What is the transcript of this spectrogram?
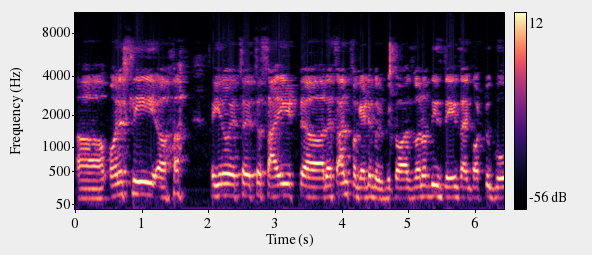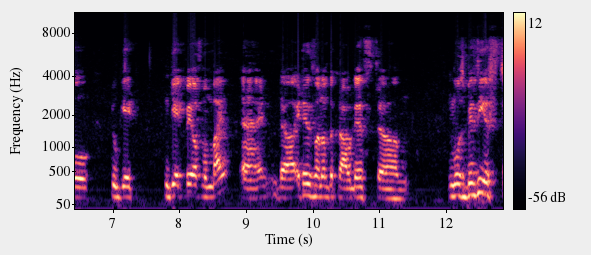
Uh, honestly, you know, it's a, it's a sight that's unforgettable because one of these days I got to go to Gate, Gateway of Mumbai and it is one of the proudest, um, most busiest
